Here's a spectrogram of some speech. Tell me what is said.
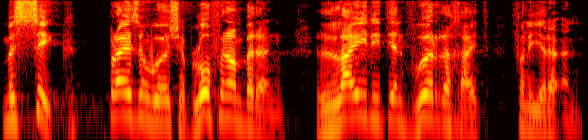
Musiek, praise and worship, lof en aanbidding lei die teenwoordigheid van die Here in.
